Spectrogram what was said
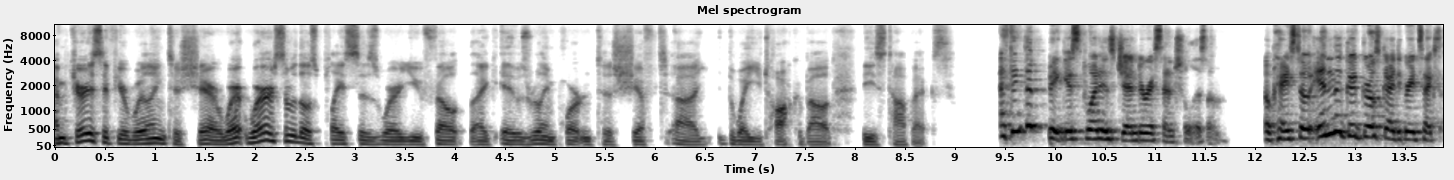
I'm curious if you're willing to share where where are some of those places where you felt like it was really important to shift uh, the way you talk about these topics. I think the biggest one is gender essentialism. Okay, so in the Good Girls Guide to Great Sex,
